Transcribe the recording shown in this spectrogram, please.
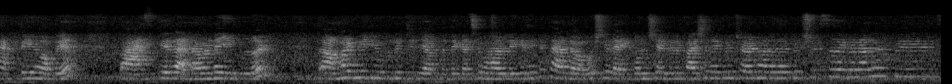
থাকতেই হবে। তো আজকের রান্নাবান্না এইগুলোই। তো আমার ভিডিওগুলো যদি আপনাদের কাছে ভালো লেগে থাকে, তাহলে অবশ্যই লাইক করুন শেয়ার করে পাশে থাকবেন। সবাই ভালো থাকবেন, সুস্থ থাকবেন। আল্লাহ হাফিজ।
